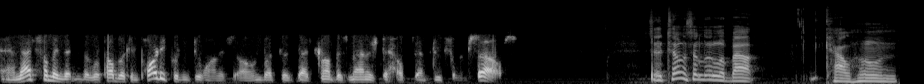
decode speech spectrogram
And that's something that the Republican Party couldn't do on its own, but that, that Trump has managed to help them do for themselves. So tell us a little about Calhoun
